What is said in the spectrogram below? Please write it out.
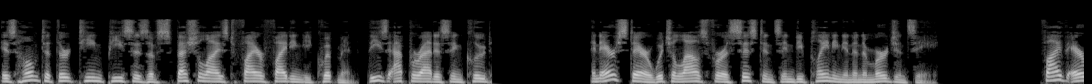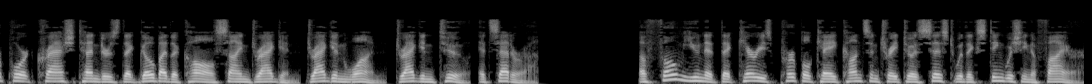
is home to 13 pieces of specialized fire-fighting equipment. These apparatus include an air stair which allows for assistance in deplaning in an emergency. Five airport crash tenders that go by the call sign Dragon Dragon 1, Dragon 2, etc. A foam unit that carries purple K concentrate to assist with extinguishing a fire.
